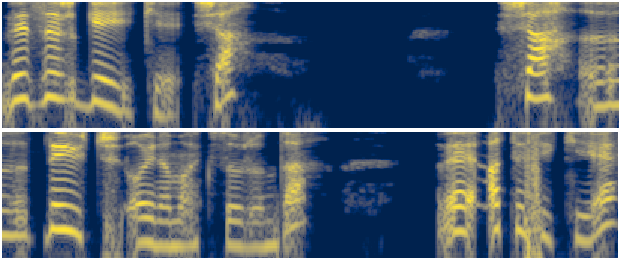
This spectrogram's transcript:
vezir G2 şah. Şah e, D3 oynamak zorunda. Ve at F2'ye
